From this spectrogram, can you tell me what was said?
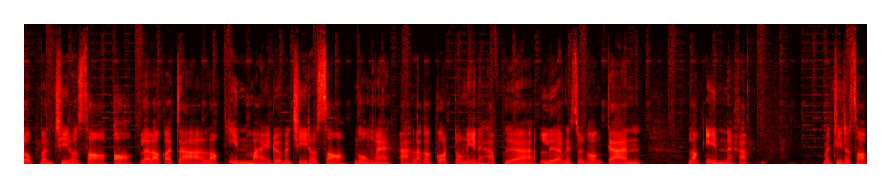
ลบบัญชีทดสอบออก แล้วเราก็จะล็อกอินใหม่ด้วยบัญชีทดสอบ งงไหมอะ แล้วก็กดตรงนี้นะครับ เพื่อเลือกในส่วนของการล็อกอินนะครับ บัญชีทดสอบ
